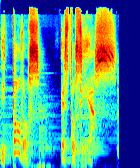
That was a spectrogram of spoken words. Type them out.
y todos estos días.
